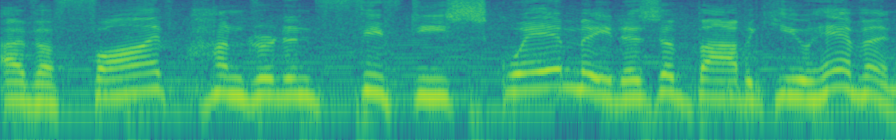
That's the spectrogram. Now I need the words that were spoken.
over 550 square metres of barbecue heaven.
